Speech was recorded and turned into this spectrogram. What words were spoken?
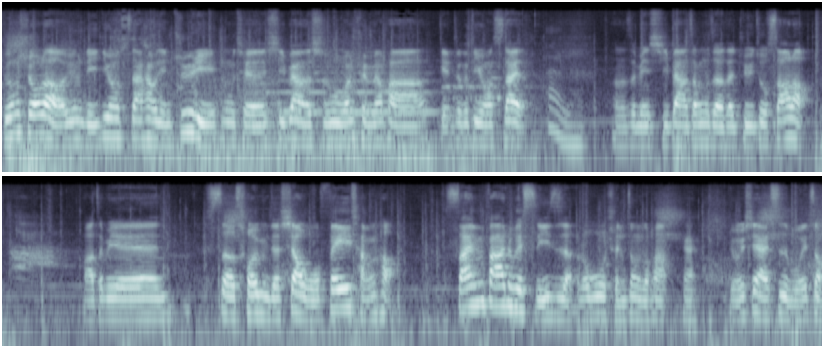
不用修了，因为离帝王时代还有点距离。目前西班牙的食物完全没办法点这个帝王时代的。那这边西班牙征服者在继续做骚扰，啊，这边射村民的效果非常好，三发就会死一只了。如果全中的话，看有一些还是不会中，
